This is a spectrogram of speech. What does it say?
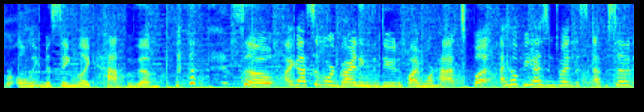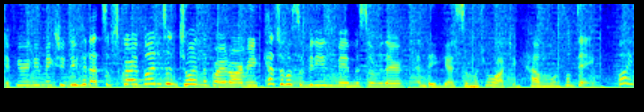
We're only missing like half of them. so I got some more grinding to do to find more hats. But I hope you guys enjoyed this episode. If you're new, make sure you do hit that subscribe button to join the Brite Army. Catch up with some videos you may have missed over there. And thank you guys so much for watching. Have a wonderful day. Bye.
